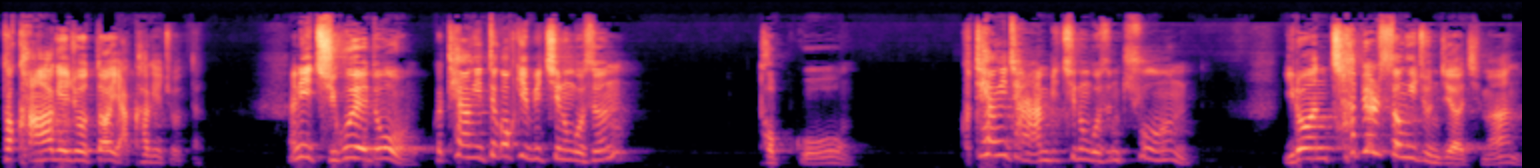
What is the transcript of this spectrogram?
더 강하게 줬다 약하게 줬다. 아니 지구에도 그 태양이 뜨겁게 비치는 곳은 덥고 그 태양이 잘 안 비치는 곳은 추운 이러한 차별성이 존재하지만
